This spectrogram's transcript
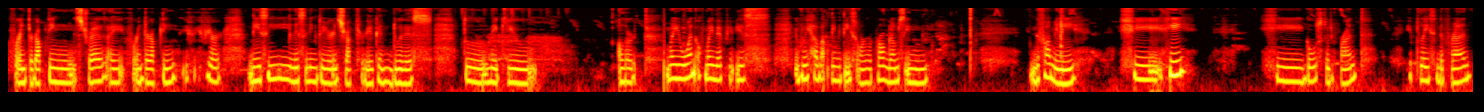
for interrupting stress I for interrupting if, if you're busy listening to your instructor you can do this to make you alert. My one of my nephew is if we have activities or programs in in the family, she he he goes to the front. He plays in the front.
